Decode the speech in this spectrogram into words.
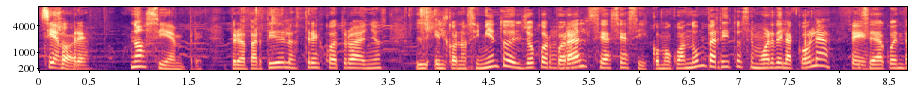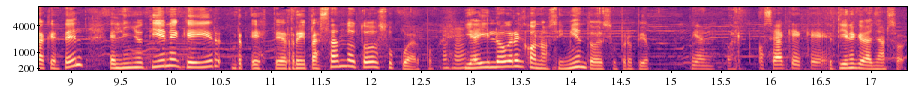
Siempre. solo. No siempre, pero a partir de los 3, 4 años, el conocimiento del yo corporal se hace así, como cuando un perrito se muerde la cola y se da cuenta que es de él, el niño tiene que ir este, repasando todo su cuerpo y ahí logra el conocimiento de su propio Bien. O sea que, que se tiene que bañar solo.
